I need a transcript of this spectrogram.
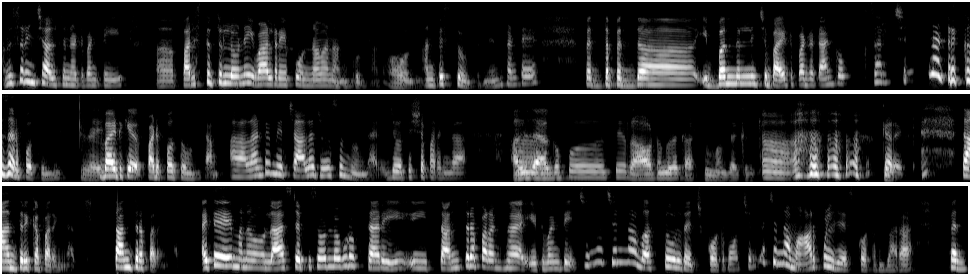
అనుసరించాల్సినటువంటి పరిస్థితుల్లోనే ఇవాళ రేపు ఉన్నామని అనుకుంటాను. అనిపిస్తూ ఉంటుంది. ఎందుకంటే పెద్ద పెద్ద ఇబ్బందుల నుంచి బయటపడటానికి ఒకసారి చిన్న ట్రిక్ సరిపోతుంది. బయటికి పడిపోతూ ఉంటాం. అలాంటివి మీరు చాలా చూసుండి ఉండాలి జ్యోతిష పరంగా అది. లేకపోతే రావడం కూడా కష్టం మన దగ్గరికి. కరెక్ట్. తాంత్రిక పరంగా తంత్ర పరంగా. అయితే మనం లాస్ట్ ఎపిసోడ్లో కూడా ఒకసారి ఈ తంత్ర పరంగా ఎటువంటి చిన్న చిన్న వస్తువులు తెచ్చుకోవటము చిన్న చిన్న మార్పులు చేసుకోవటం ద్వారా పెద్ద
